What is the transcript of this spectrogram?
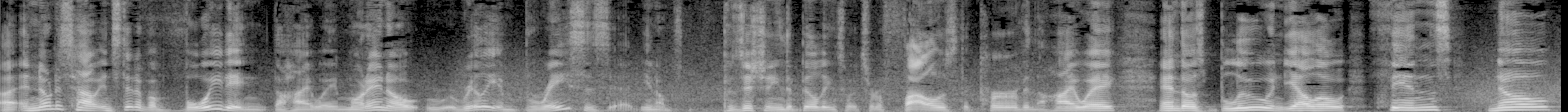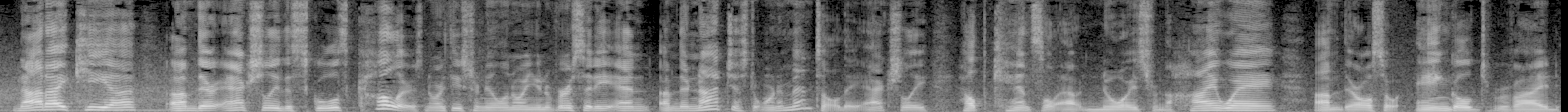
Uh, and notice how instead of avoiding the highway, Moreno really embraces it, you know, positioning the building so it sort of follows the curve in the highway. And those blue and yellow fins no, not IKEA. Um, they're actually the school's colors, Northeastern Illinois University, and um, they're not just ornamental. They actually help cancel out noise from the highway. Um, they're also angled to provide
